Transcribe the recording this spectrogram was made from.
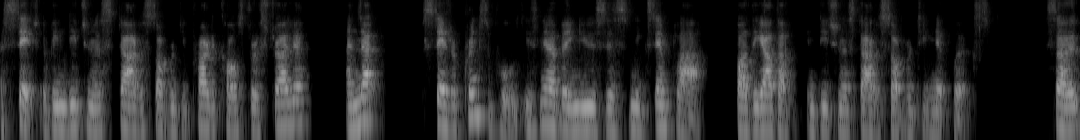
a set of Indigenous data sovereignty protocols for Australia. And that set of principles is now being used as an exemplar by the other Indigenous data sovereignty networks. So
